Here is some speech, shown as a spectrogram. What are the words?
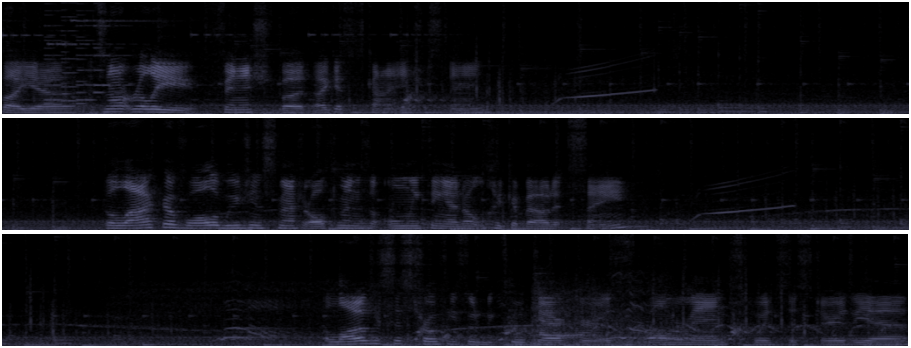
But yeah, it's not really finished, but I guess it's kind of interesting. The lack of Waluigi in Smash Ultimate is the only thing I don't like about it, same? A lot of assist trophies would be cool characters. Bomberman, Squid Sisters, yeah.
